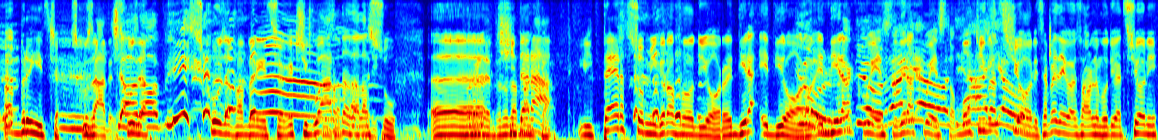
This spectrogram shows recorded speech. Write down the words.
Fabrizio, scusate, Ciao, scusa, scusa Fabrizio che ci guarda da lassù. Eh, ci darà il terzo microfono di oro e dirà, e di oro, e dirà questo, dirà questo. Motivazioni, io. sapete quali sono le motivazioni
